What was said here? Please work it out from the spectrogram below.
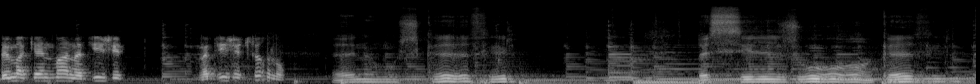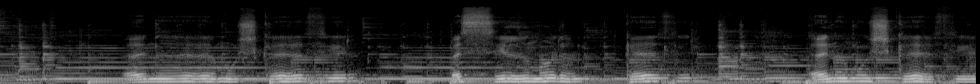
بمكان ما نتيجة نتيجة شغلهم. أنا مش كافر بس الجوع كافر أنا مش كافر بس المرض كافر أنا مش كافر.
